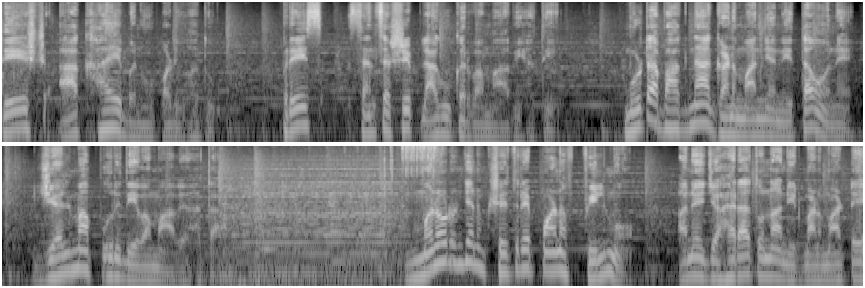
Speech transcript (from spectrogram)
દેશ આખાએ બનવું પડ્યું હતું. પ્રેસ સેન્સરશિપ લાગુ કરવામાં આવી હતી. મોટાભાગના ગણમાન્ય નેતાઓને જેલમાં પૂરી દેવામાં આવ્યા હતા. મનોરંજન ક્ષેત્રે પણ ફિલ્મો અને જાહેરાતોના નિર્માણ માટે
